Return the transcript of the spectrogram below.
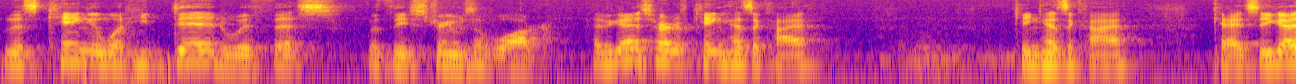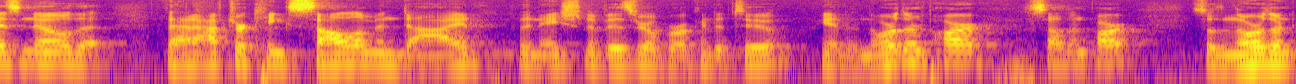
and this king and what he did with this with these streams of water. Have you guys heard of King Hezekiah? King Hezekiah. Okay, so you guys know that, that after King Solomon died, the nation of Israel broke into two. He had the northern part, southern part. So the northern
